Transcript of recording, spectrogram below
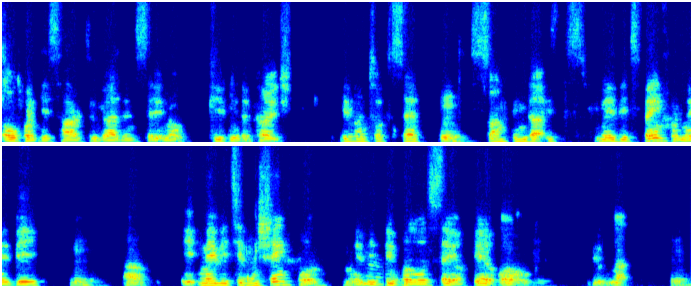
opened his heart to God and say, you know, give me the courage even to accept Mm. something that is maybe it's painful, maybe Mm. uh, it maybe it's even shameful. Maybe Mhm. people will say, okay, well, you're not, Mm.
